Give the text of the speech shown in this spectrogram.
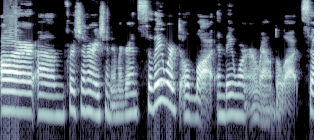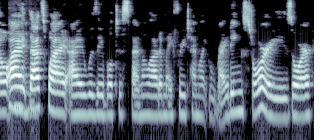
are um, first generation immigrants so they worked a lot and they weren't around a lot so i Mhm. that's why i was able to spend a lot of my free time like writing stories or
